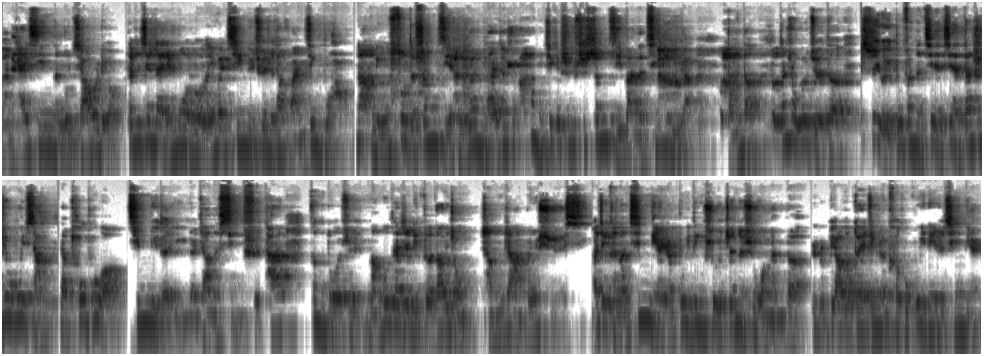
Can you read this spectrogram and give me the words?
很开心，能够交流。但是现在已经没落了，因为青旅确实它环境不好。那民宿的升级，很多人来他说啊，你这个是不是升级版的青旅啊？等等，但是我又觉得是有一部分的借鉴，但是又会想要突破青旅的一个这样的形式，它更多是能够在这里得到一种成长跟学习，而且可能青年人不一定是真的是我们的标对精准客户，不一定是青年人，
